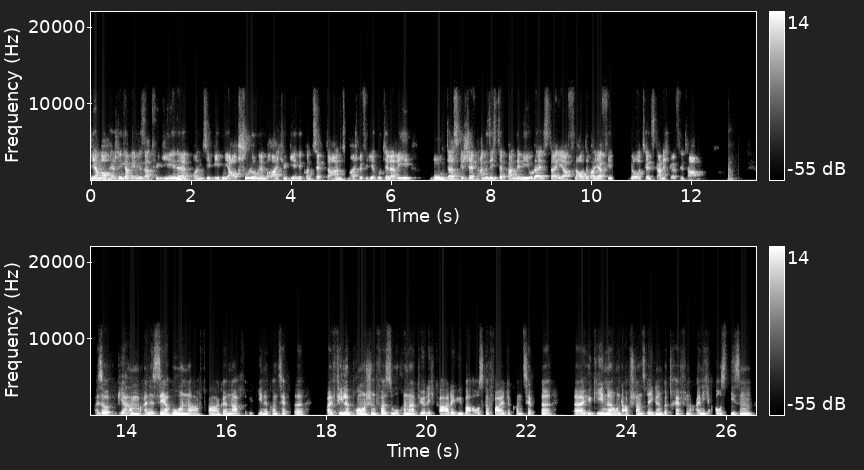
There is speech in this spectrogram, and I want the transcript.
Sie haben auch, Herr Stinkamp, eben gesagt, Hygiene und Sie bieten ja auch Schulungen im Bereich Hygienekonzepte an, zum Beispiel für die Hotellerie. Boomt das Geschäft angesichts der Pandemie oder ist da eher Flaute, weil ja viele Hotels gar nicht geöffnet haben? Also wir haben eine sehr hohe Nachfrage nach Hygienekonzepte, weil viele Branchen versuchen natürlich gerade über ausgefeilte Konzepte äh, Hygiene- und Abstandsregeln betreffen, eigentlich aus diesem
